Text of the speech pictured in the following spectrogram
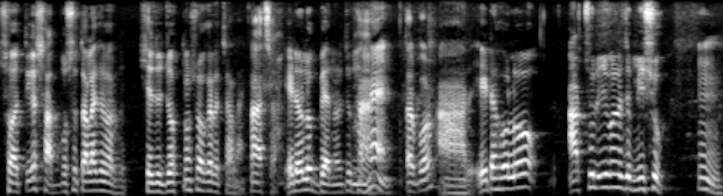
ছয় থেকে সাত বছর চালাতে পারবে। সে যে যত্ন সহকারে চালায়। আচ্ছা। এটা হলো ব্যানের জন্য হ্যাঁ তারপর? আর এটা হলো আটচল্লিশ মানে যে মিশুক? হুম।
